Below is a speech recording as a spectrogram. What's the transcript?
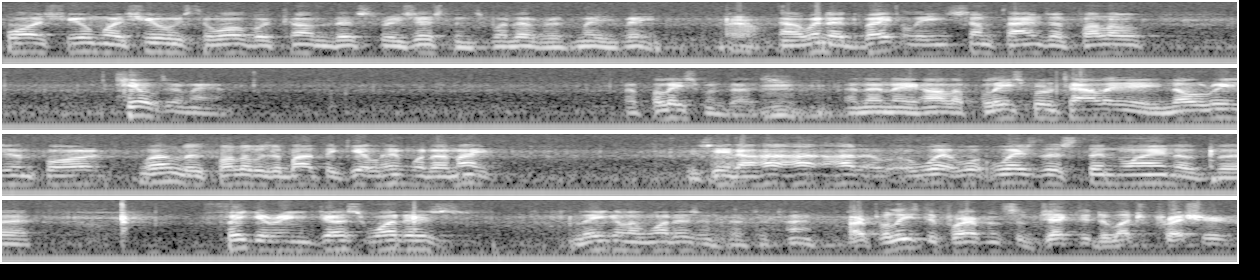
force you must use to overcome this resistance, whatever it may be. Yeah. Now, inadvertently, sometimes a fellow kills a man. A policeman does. Mhm. And then they holler police brutality, no reason for it. Well, this fellow was about to kill him with a knife. You see, now, how, how, how, where, where's this thin line of uh, figuring just what is legal and what isn't at the time? Are police departments subjected to much pressure,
